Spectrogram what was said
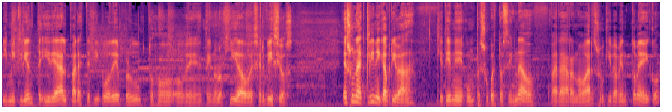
y mi cliente ideal para este tipo de productos o de tecnología o de servicios es una clínica privada, que tiene un presupuesto asignado para renovar su equipamiento médico.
